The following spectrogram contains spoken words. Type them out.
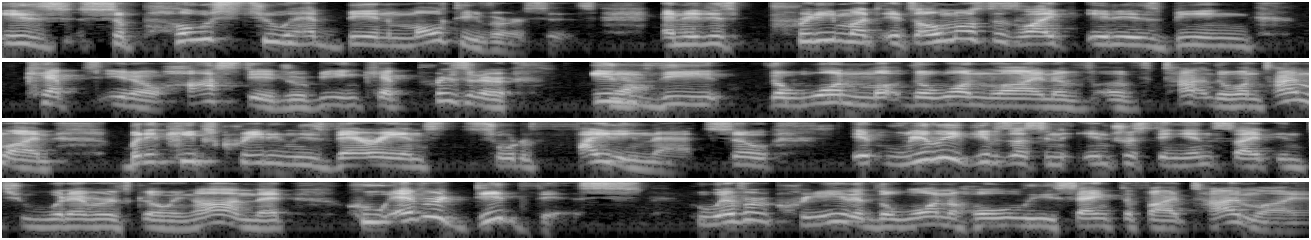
Is supposed to have been multiverses, and it is pretty much. It's almost as like it is being kept, you know, hostage or being kept prisoner in Yeah. the the one the one line of of time the one timeline but it keeps creating these variants sort of fighting that so it really gives us an interesting insight into whatever is going on that whoever did this whoever created the one holy sanctified timeline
